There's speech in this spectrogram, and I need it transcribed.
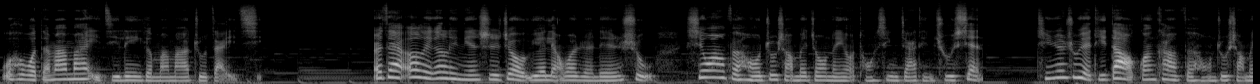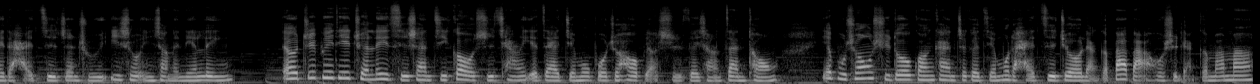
我和我的妈妈以及另一个妈妈住在一起。”而在二零二零年时，就有约两万人联署，希望粉红猪小妹中能有同性家庭出现。情人书也提到，观看粉红猪小妹的孩子正处于易受影响的年龄。LGBT 权利慈善机构石强也在节目播出后表示非常赞同，也补充许多观看这个节目的孩子就有两个爸爸或是两个妈妈，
